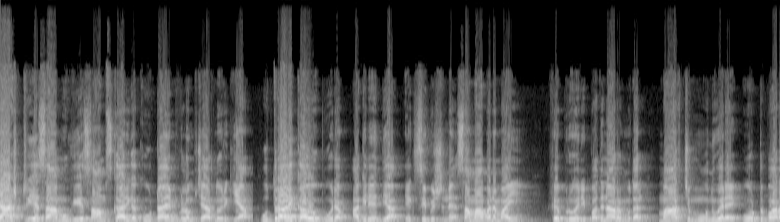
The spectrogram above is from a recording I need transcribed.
രാഷ്ട്രീയ സാമൂഹിക സാംസ്കാരിക കൂട്ടായ്മകളും ചേർന്നൊരുക്കിയ ഉത്രാളിക്കാവ് പൂരം അഖിലേന്ത്യാ എക്സിബിഷന് സമാപനമായി. ഫെബ്രുവരി പതിനാറ് മുതൽ മാർച്ച് മൂന്ന് വരെ ഓട്ടുപാറ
